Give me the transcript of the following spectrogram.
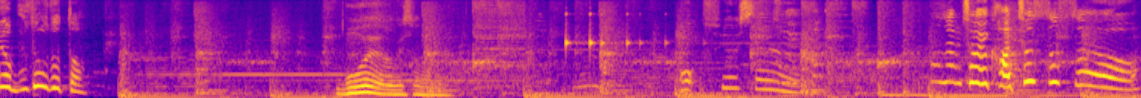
야 무서워졌다 뭐해 여기서는? 어 수열쇠. 선생님 저희 갇혔었어요.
